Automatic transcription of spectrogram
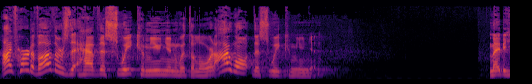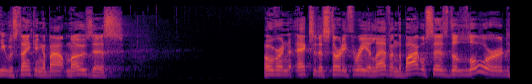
I've heard of others that have this sweet communion with the Lord. I want this sweet communion. Maybe he was thinking about Moses over in Exodus 33 11, the Bible says, The Lord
